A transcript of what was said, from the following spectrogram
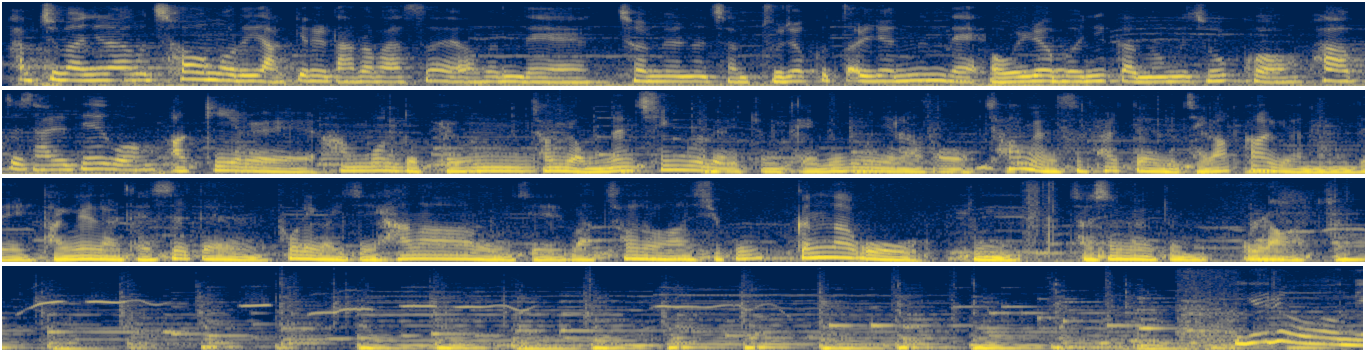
합주반이라고 처음으로 악기를 다뤄봤어요. 근데 처음에는 참 두렵고 떨렸는데 어울려 보니까 너무 좋고 화합도 잘 되고 악기를 한 번도 배운 적이 없는 친구들이 좀 대부분이라서 처음 연습할 때는 제각각이었는데 당일날 됐을 때는 소리가 이제 하나로 이제 맞춰져 가지고 끝나고 좀 자신감이 좀 올라갔죠.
